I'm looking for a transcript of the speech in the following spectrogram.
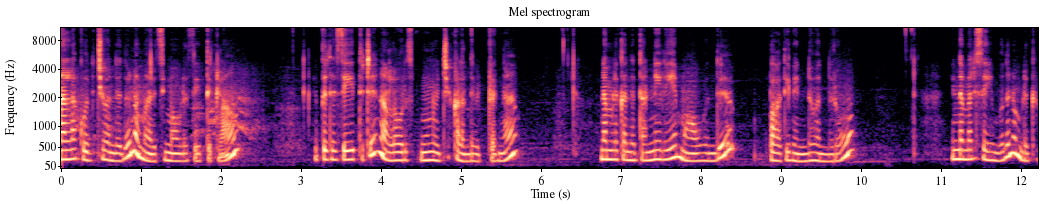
நல்லா கொதித்து வந்ததும் நம்ம அரிசி மாவில் சேர்த்துக்கலாம். இப்போ இதை சேர்த்துட்டு நல்லா ஒரு ஸ்பூன் வச்சு கலந்து விட்டுருங்க. நம்மளுக்கு அந்த தண்ணியிலேயே மாவு வந்து பாதி வெந்து வந்துடும் இந்த மாதிரி செய்யும்போது நம்மளுக்கு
